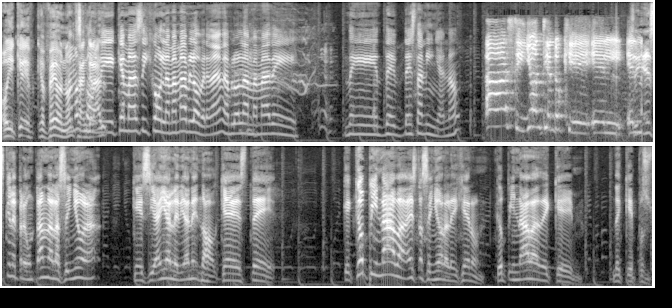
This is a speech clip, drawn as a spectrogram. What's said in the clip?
Oye, qué, feo, ¿no? Vamos ¿Qué más dijo? La mamá habló, ¿verdad? Habló la mamá de, de, de, esta niña, ¿no? Ah, sí, yo entiendo que el... Sí, es que le preguntaron a la señora que si a ella le habían... No, que este... Que qué opinaba esta señora, le dijeron. ¿Qué opinaba de que... De que, pues,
